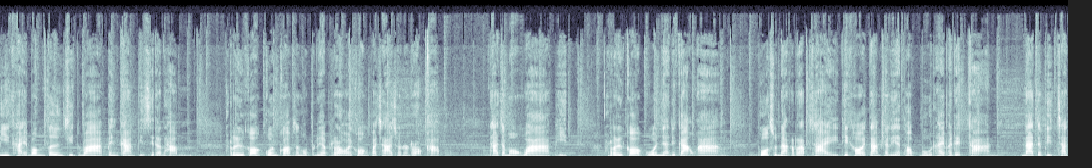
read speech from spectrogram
มีใครบ้องเติ้งคิดว่าเป็นการผิดศีลธรรม หรือก่อกวนความสงบเรียบร้อยของประชาชนหรอกครับ ถ้าจะมองว่าผิด หรือก่อกวนอย่างที่กล่าวอ้าง พวกสุนัขรับใช้ที่คอยตามเฉลี่ยท็อปบูธให้เผด็จการ น่าจะผิดชัด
